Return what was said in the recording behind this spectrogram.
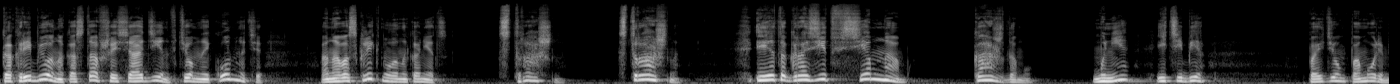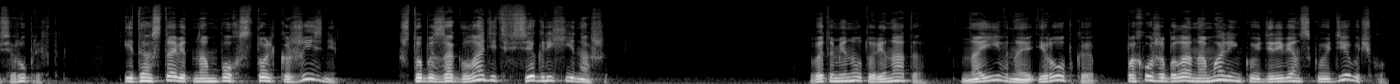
как ребенок, оставшийся один в темной комнате, она воскликнула, наконец, «Страшно! Страшно! И это грозит всем нам, каждому, мне и тебе. Пойдем помолимся, Руприхт, и да оставит нам Бог столько жизни, чтобы загладить все грехи наши». В эту минуту Рената, наивная и робкая, похожа была на маленькую деревенскую девочку,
